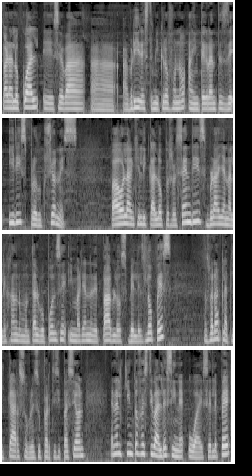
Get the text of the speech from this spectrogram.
para lo cual eh, se va a abrir este micrófono a integrantes de Iris Producciones. Paola Angélica López Recendis, Brian Alejandro Montalvo Ponce y Mariana de Pablos Vélez López nos van a platicar sobre su participación en el quinto Festival de Cine UASLP,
